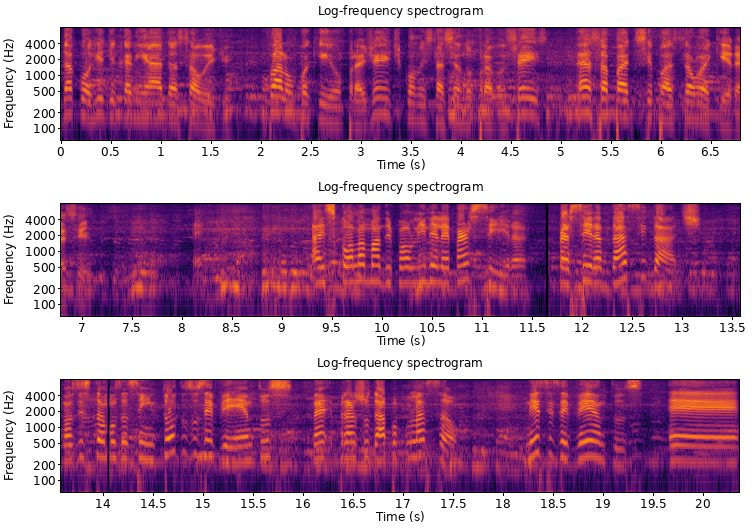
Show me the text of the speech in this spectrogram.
da Corrida e Caminhada à Saúde. Fala um pouquinho para a gente como está sendo para vocês essa participação aqui, Iraci. A Escola Madre Paulina é parceira, parceira da cidade. Nós estamos assim em todos os eventos né, para ajudar a população. Nesses eventos, é,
